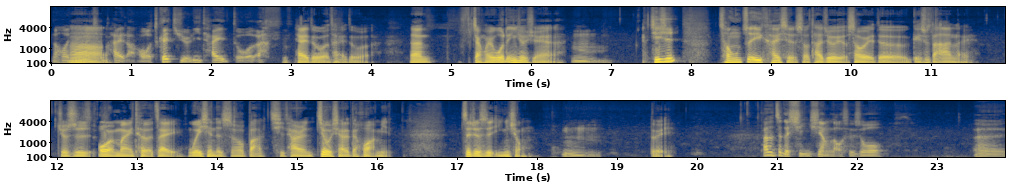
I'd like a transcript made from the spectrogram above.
然后你看陈太郎，我可以举例太多了，太多了，太多了。但讲回我的英雄学院，嗯，其实。从最一开始的时候，他就有稍微的给出答案来，就是欧尔麦特在危险的时候把其他人救下来的画面，这就是英雄。嗯，对，他的这个形象，老实说，呃，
